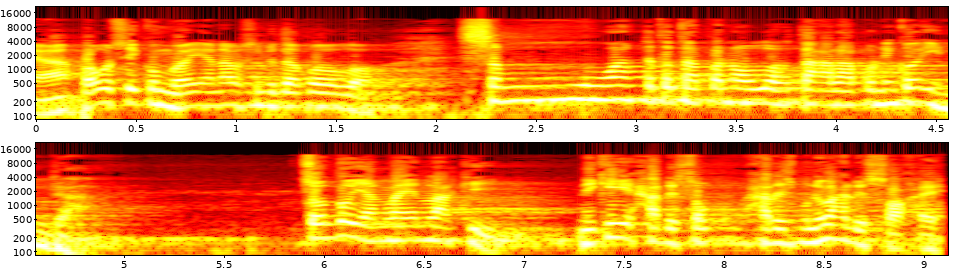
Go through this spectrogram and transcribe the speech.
Ya, fausikum wa ya nafsu Allah. Semua ketetapan Allah taala pun kok indah. Contoh yang lain lagi. Niki hadis hadis punika hadis sahih.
